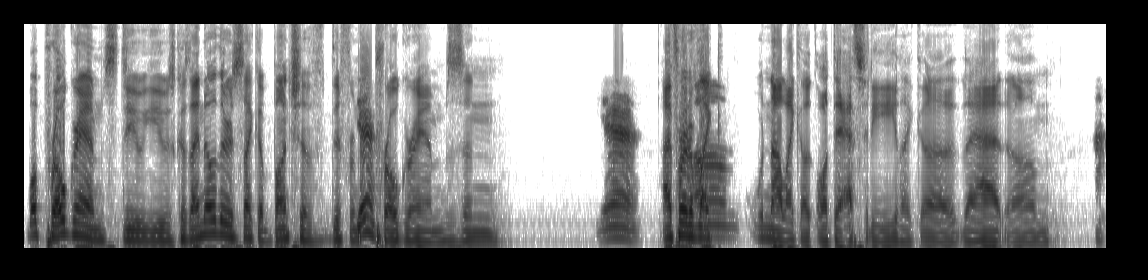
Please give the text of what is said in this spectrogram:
what programs do you use? Because I know there's like a bunch of different Yeah. programs, and Yeah, I've heard of like Um, well, not like Audacity, like uh, that. Um,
